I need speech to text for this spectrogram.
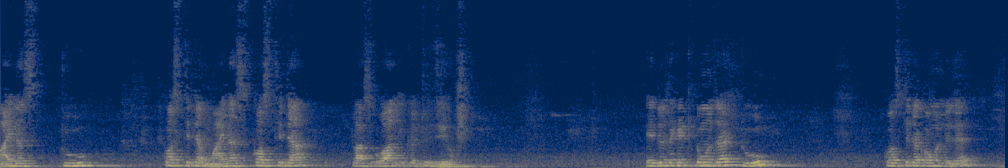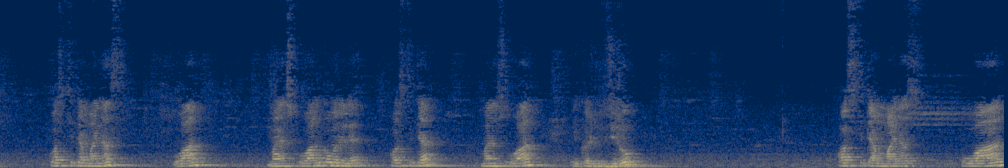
minus two cos theta minus cos theta plus one equal to zero এই দুই থেকে কি কমন যায়? টু কস থিটা কমন নিলে cos theta minus one minus one common নিলে cos theta minus one equal to zero cos theta minus 1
